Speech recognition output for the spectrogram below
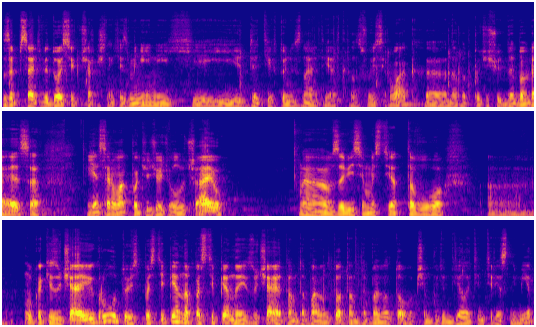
записать видосик вчерашних изменений. И для тех, кто не знает, я открыл свой сервак. Э, Народ по чуть-чуть добавляется. Я сервак по чуть-чуть улучшаю. э, В зависимости от того, а, ну, как изучаю игру, то есть постепенно, постепенно изучаю, там добавил то, там добавил то, в общем, будем делать интересный мир.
